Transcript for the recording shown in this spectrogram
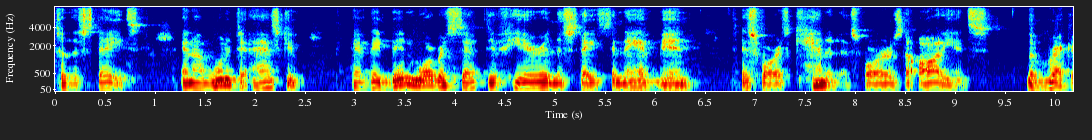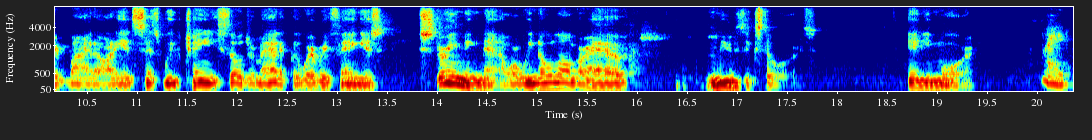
to the States. And I wanted to ask you, have they been more receptive here in the States than they have been as far as Canada, as far as the audience, the record buying audience, since we've changed so dramatically where everything is streaming now, where we no longer have music stores anymore? Right.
